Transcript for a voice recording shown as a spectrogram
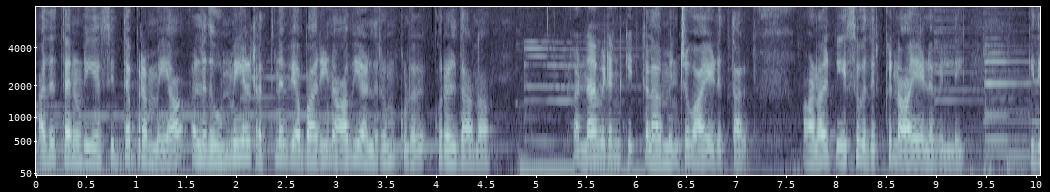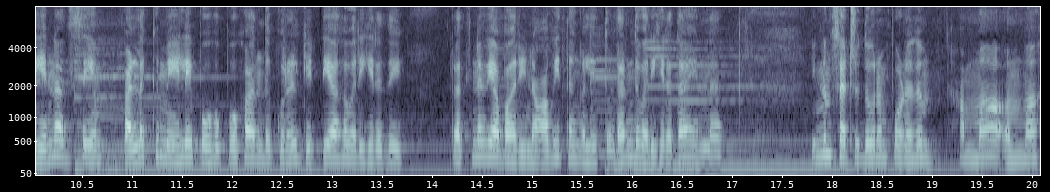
அது தன்னுடைய சித்த பிரம்மையா அல்லது உண்மையில் ரத்ன வியாபாரியின் ஆவியாளரும் குரல் குரல்தானா? அண்ணாவிடம் கேட்கலாம் என்று வாயெடுத்தாள். ஆனால் பேசுவதற்கு நாய் எழவில்லை. இது என்ன அதிசயம்? பல்லக்கு மேலே போக போக அந்த குரல் கெட்டியாக வருகிறது. ரத்ன வியாபாரியின் ஆவி தங்களை தொடர்ந்து வருகிறதா என்ன? இன்னும் சற்று தூரம் போனதும் அம்மா அம்மா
